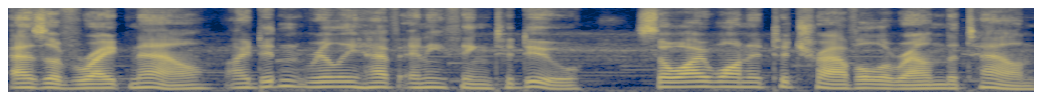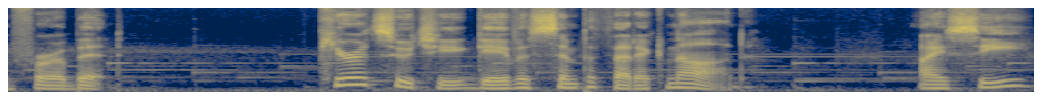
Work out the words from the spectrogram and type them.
As of right now, I didn't really have anything to do, so I wanted to travel around the town for a bit. Kurotsuchi gave a sympathetic nod. I see,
